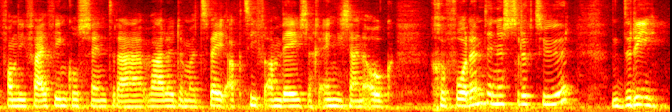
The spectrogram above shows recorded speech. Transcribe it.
Van die vijf winkelcentra waren er maar twee actief aanwezig. En die zijn ook gevormd in een structuur. Drie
